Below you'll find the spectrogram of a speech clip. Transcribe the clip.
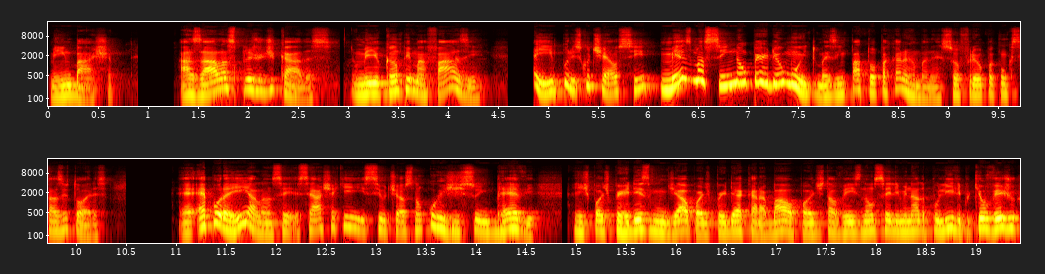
meio em baixa. As alas prejudicadas, o meio-campo em má fase. Aí, por isso que o Chelsea, mesmo assim, não perdeu muito, mas empatou pra caramba, né? Sofreu para conquistar as vitórias. É, é por aí, Alan? Você acha que se o Chelsea não corrigir isso em breve, a gente pode perder esse Mundial, pode perder a Carabao, pode talvez não ser eliminado por Lille? Porque eu vejo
